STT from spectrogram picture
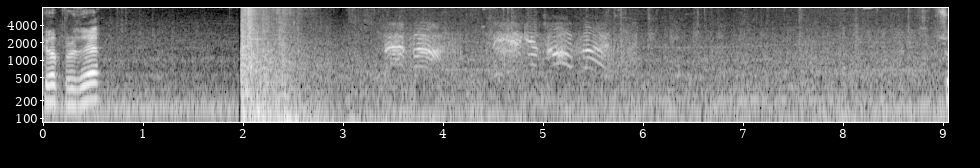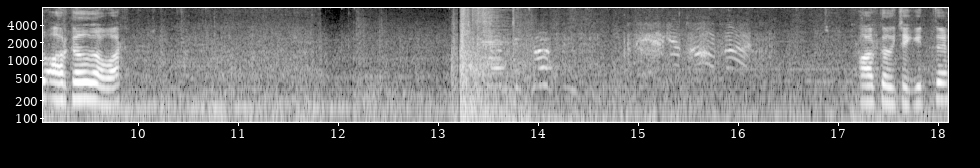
Köprüde Şu arkada da var. Arkadaki gitti.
